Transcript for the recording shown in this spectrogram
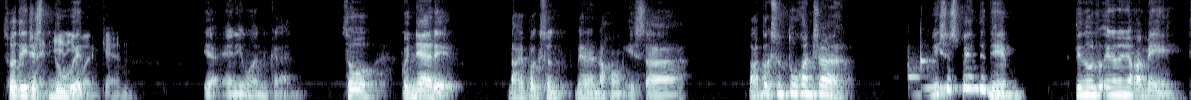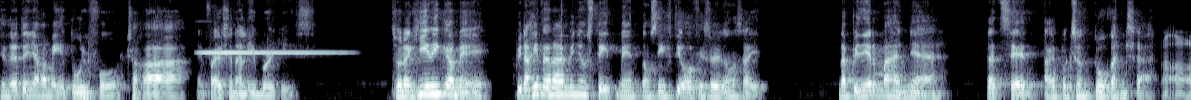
So they just And do it. anyone can. Yeah, anyone can. So, kunyari, nakipagsun meron akong isa, nakipagsuntukan siya. We suspended him. Tinulo, ano niya kami, tinuloy niya kami itulfo, tsaka nag-file siya ng labor case. So, nag-hearing kami, pinakita namin yung statement ng safety officer ng site na pinirmahan niya that said, nakipagsuntukan siya. Oo.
